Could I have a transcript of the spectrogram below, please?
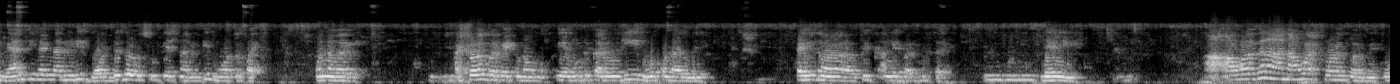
ವ್ಯಾನ್ ಬ್ಯಾಗ್ ನಾನು ಇಡೀ ದೊಡ್ಡದು ಸೂಟ್ ಕೇಸ್ ನಾನು ಇಡೀ ಮೂವತ್ತು ರೂಪಾಯಿ ಒನ್ ಅವರ್ಗೆ ಅಷ್ಟೊಳಗೆ ಬರ್ಬೇಕು ನಾವು. ಊಟಕ್ಕಾರ ಹೋಗಿ ನೋಡ್ಕೊಂಡು ಆದ್ಮೇಲೆ. ಟೈಮ್ ಪಿಕ್ ಅಲ್ಲೇ ಬರ್ಬಿಡ್ತಾರೆ ದೆಹಲಿ ಅವಾಗ ನಾವು ಅಷ್ಟರೊಳಗೆ ಬರ್ಬೇಕು.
